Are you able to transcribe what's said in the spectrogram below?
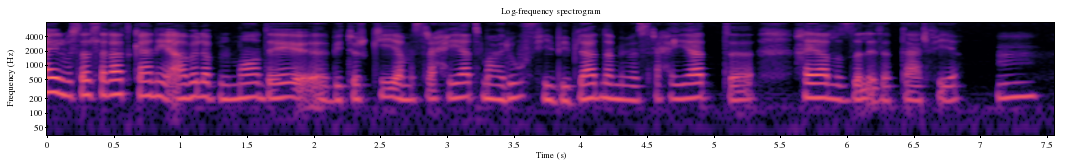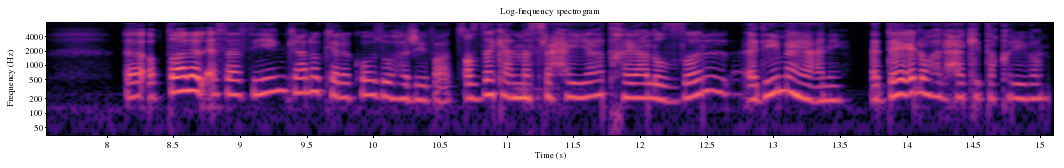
هاي المسلسلات كان يقابلها بالماضي بتركيا مسرحيات معروفة ببلادنا بمسرحيات خيال الظل إذا بتعرفيها. مم. أبطال الأساسيين كانوا كراكوز وهجيفات قصدك عن مسرحيات خيال الظل قديمة يعني؟ قد إيه له هالحكي تقريبا؟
